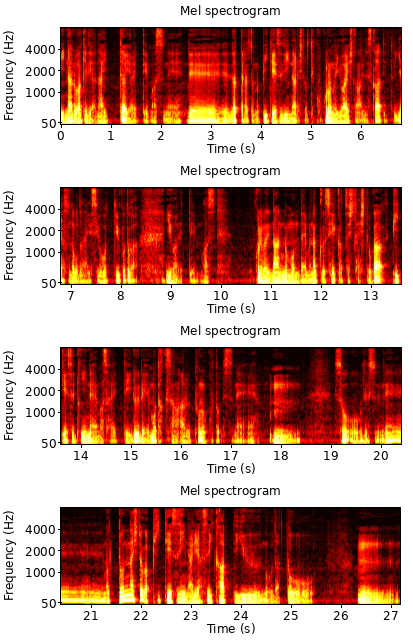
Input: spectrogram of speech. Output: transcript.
になるわけではないっては言われてますね。でだったらその PTSD になる人って心の弱い人なんですかって言っていやそんなことないですよっていうことが言われてます。これまで何の問題もなく生活した人が PTSD に悩まされている例もたくさんあるとのことですね。うん、そうですね、まあ、どんな人が PTSD になりやすいかっていうのだと、うん、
